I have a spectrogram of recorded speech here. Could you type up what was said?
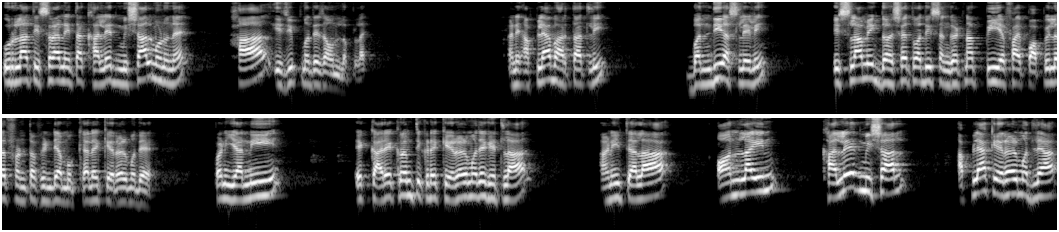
उरला तिसरा नेता खालेद मिशाल म्हणून आहे हा इजिप्तमध्ये जाऊन लपलाय. आणि आपल्या भारतातली बंदी असलेली इस्लामिक दहशतवादी संघटना P F I popular front of India मुख्यालय केरळमध्ये आहे. पण यांनी एक कार्यक्रम तिकडे केरळमध्ये घेतला आणि त्याला ऑनलाईन खालेद मिशाल आपल्या केरळमधल्या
